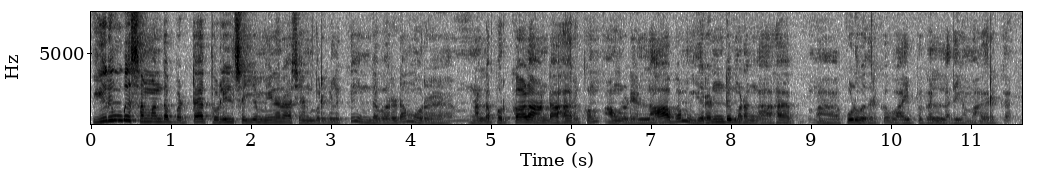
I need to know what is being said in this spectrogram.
இரும்பு சம்பந்தப்பட்ட தொழில் செய்யும் மீனராசி அன்பர்களுக்கு இந்த வருடம் ஒரு நல்ல பொற்கால ஆண்டாக இருக்கும். அவங்களுடைய லாபம் இரண்டு மடங்காக கூடுவதற்கு வாய்ப்புகள் அதிகமாக இருக்குது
